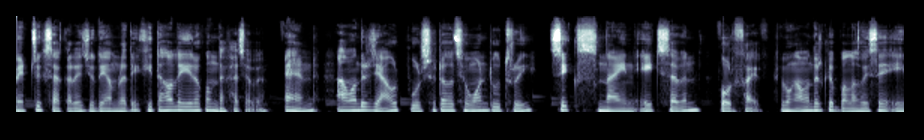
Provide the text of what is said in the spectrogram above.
ম্যাট্রিক্স আকারে যদি আমরা দেখি, তাহলে এরকম দেখা যাবে। অ্যান্ড আমাদের যে আউটপুট সেটা হচ্ছে one two three six nine eight seven four five এবং আমাদেরকে বলা হয়েছে এই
